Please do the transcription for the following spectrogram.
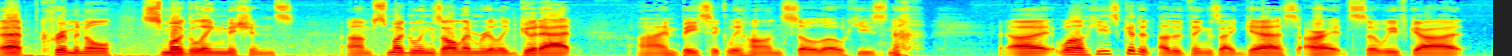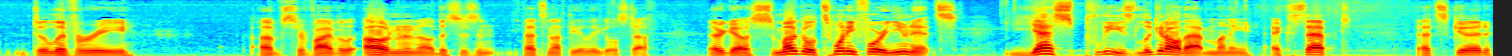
uh, criminal smuggling missions. Um, smuggling's all I'm really good at. Uh, I'm basically Han Solo. He's not. Uh, well, he's good at other things, I guess. All right, so we've got delivery of survival. Oh no, no, no! This isn't. That's not the illegal stuff. There we go. Smuggle 24 units. Yes, please. Look at all that money. Except that's good.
